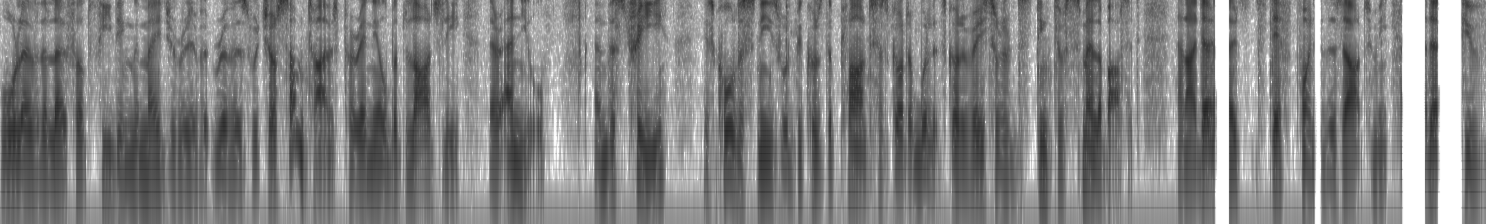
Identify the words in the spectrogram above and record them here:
all over the Lowveld, feeding the major river, rivers, which are sometimes perennial, but largely they're annual. And this tree is called a sneezewood because the plant has got, well, it's got a very sort of distinctive smell about it. And I don't know, Steph pointed this out to me. I don't know if you've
